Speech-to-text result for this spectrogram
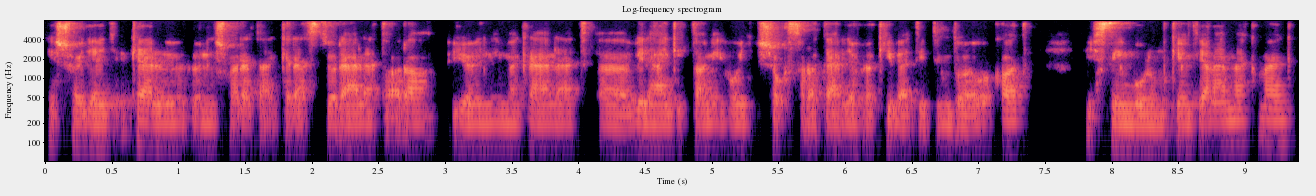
és hogy egy kellő önismereten keresztül rá lehet arra jönni, meg rá lehet világítani, hogy sokszor a tárgyakra kivetítünk dolgokat, és szimbólumként jelennek meg,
